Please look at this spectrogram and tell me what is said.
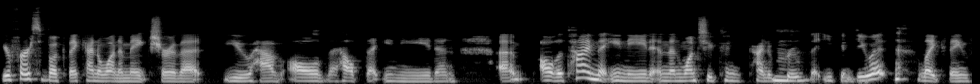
your first book, they kind of want to make sure that you have all of the help that you need and um, all the time that you need. And then once you can kind of mm. prove that you can do it, like things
